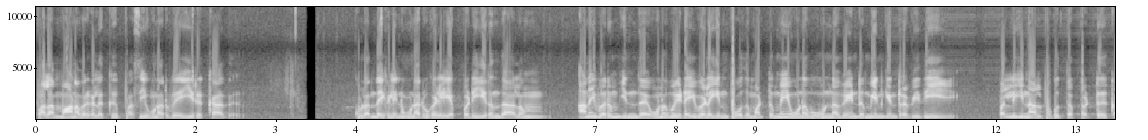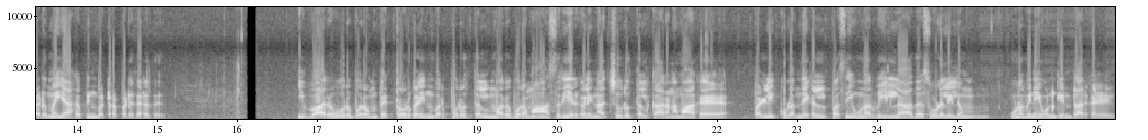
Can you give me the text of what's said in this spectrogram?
பல மாணவர்களுக்கு பசி உணர்வே இருக்காது. குழந்தைகளின் உணர்வுகள் எப்படி இருந்தாலும் அனைவரும் இந்த உணவு இடைவேளையின் போது மட்டுமே உணவு உண்ண வேண்டும் என்கின்ற விதி பள்ளியினால் புகுத்தப்பட்டு கடுமையாக பின்பற்றப்படுகிறது. இவ்வாறு ஒருபுறம் பெற்றோர்களின் வற்புறுத்தல் மறுபுறம் ஆசிரியர்களின் அச்சுறுத்தல் காரணமாக பள்ளி குழந்தைகள் பசி உணர்வு இல்லாத சூழலிலும் உணவினை உண்கின்றார்கள்.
